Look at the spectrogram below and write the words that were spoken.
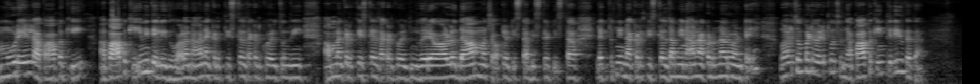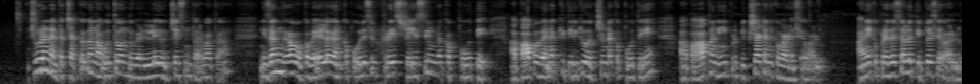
మూడేళ్ళు ఆ పాపకి ఆ పాపకి ఏమీ తెలియదు వాళ్ళ నాన్న ఎక్కడికి తీసుకెళ్తే అక్కడికి వెళ్తుంది అమ్మ ఎక్కడికి తీసుకెళ్తే అక్కడికి వెళ్తుంది వేరే వాళ్ళు దా అమ్మ చాక్లెట్ ఇస్తా బిస్కెట్ ఇస్తా లేకపోతే నేను అక్కడికి తీసుకెళ్తా మీ నాన్న అక్కడ ఉన్నారు అంటే వాళ్ళతో పాటు వెళ్ళిపోతుంది. ఆ పాపకి ఏం తెలియదు కదా. చూడండి ఎంత చక్కగా నవ్వుతోంది. వెళ్ళి వచ్చేసిన తర్వాత నిజంగా ఒకవేళ కనుక పోలీసులు ట్రేస్ చేసి ఉండకపోతే ఆ పాప వెనక్కి తిరిగి వచ్చి ఉండకపోతే ఆ పాపని ఇప్పుడు భిక్షాటనికి వాడేసేవాళ్ళు. అనేక ప్రదేశాల్లో తిప్పేసేవాళ్ళు.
